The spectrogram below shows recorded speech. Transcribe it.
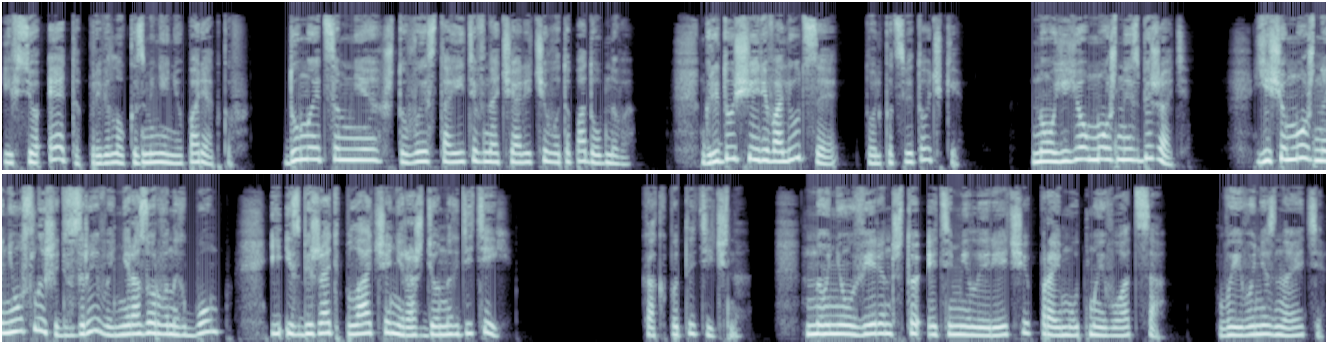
и все это привело к изменению порядков. Думается мне, что вы стоите в начале чего-то подобного. Грядущая революция — только цветочки. Но ее можно избежать. Еще можно не услышать взрывы неразорванных бомб и избежать плача нерожденных детей. Как патетично. Но не уверен, что эти милые речи проймут моего отца. Вы его не знаете.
